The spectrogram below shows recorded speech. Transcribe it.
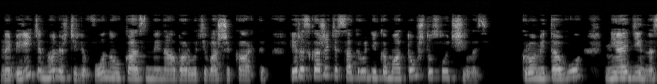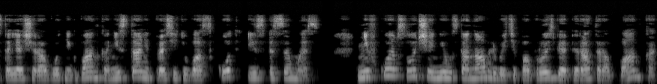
Наберите номер телефона, указанный на обороте вашей карты, и расскажите сотрудникам о том, что случилось. Кроме того, ни один настоящий работник банка не станет просить у вас код из СМС. Ни в коем случае не устанавливайте по просьбе оператора банка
